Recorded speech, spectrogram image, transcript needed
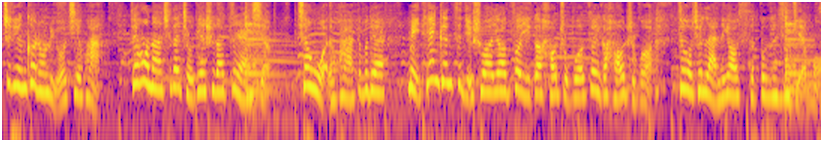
制定各种旅游计划，最后呢却在酒店睡到自然醒。像我的话，对不对？每天跟自己说要做一个好主播，做一个好主播，最后却懒得要死，不更新节目。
